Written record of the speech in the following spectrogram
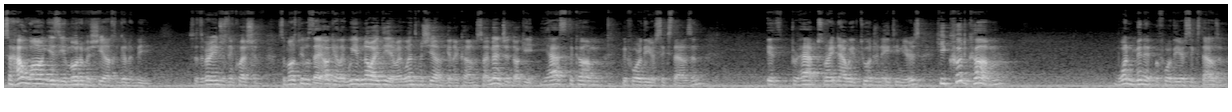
So how long is Yemot Mashiach going to be? So it's a very interesting question. So most people say, okay, like we have no idea. Like, when's Mashiach going to come? So I mentioned, okay, he has to come before the year 6000 it's perhaps right now we have 218 years. He could come one minute before the year 6000.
